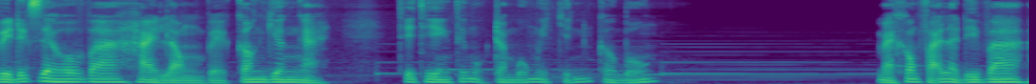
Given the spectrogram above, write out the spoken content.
Vì Đức Giê-hô-va hài lòng về con dân Ngài. Thi Thiên thứ 149 câu 4 Mẹ không phải là diva.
